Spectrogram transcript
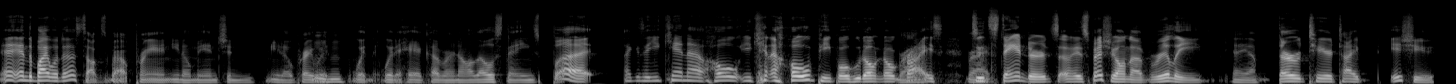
And, and the Bible does talks about praying. You know, men should you know pray Mhm. with, with with a head cover and all those things. But like I said, you cannot hold you cannot hold people who don't know Right. Christ to Right. standards, uh, especially on a really Yeah. Yeah. third tier type issue.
